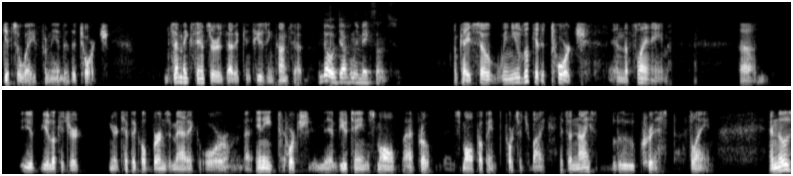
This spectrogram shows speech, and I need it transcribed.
gets away from the end of the torch. Does that make sense, or is that a confusing concept? No, it definitely makes sense. Okay, so when you look at a torch and the flame, um, you you look at your your typical Bernzomatic or uh, any torch uh, butane small uh, pro, small propane torch that you buy. It's a nice blue crisp flame, and those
